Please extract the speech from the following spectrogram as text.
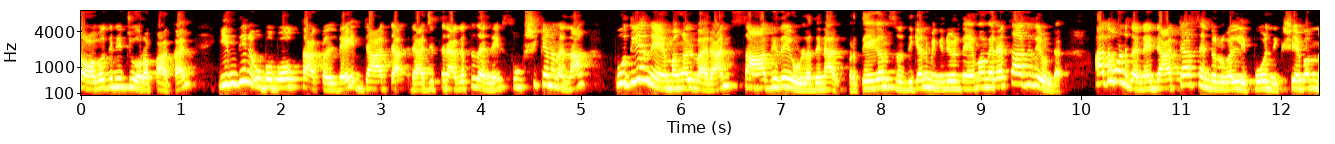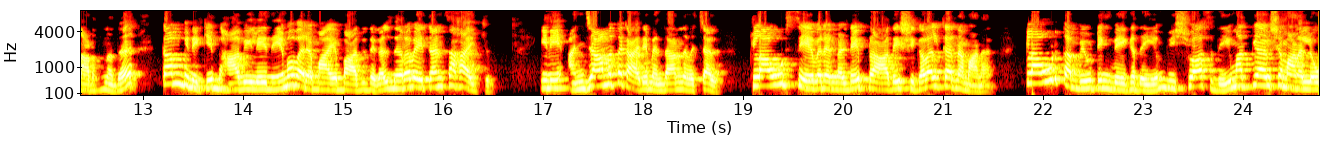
സോവഗനിറ്റി ഉറപ്പാക്കാൻ ഇന്ത്യൻ ഉപഭോക്താക്കളുടെ ഡാറ്റ രാജ്യത്തിനകത്ത് തന്നെ സൂക്ഷിക്കണമെന്ന പുതിയ നിയമങ്ങൾ വരാൻ സാധ്യതയുള്ളതിനാൽ പ്രത്യേകം ശ്രദ്ധിക്കണം. ഇങ്ങനെ ഒരു നിയമം വരാൻ സാധ്യതയുണ്ട്. അതുകൊണ്ട് തന്നെ ഡാറ്റാ സെന്ററുകളിൽ ഇപ്പോൾ നിക്ഷേപം നടത്തുന്നത് കമ്പനിക്ക് ഭാവിയിലെ നിയമപരമായ ബാധ്യതകൾ നിറവേറ്റാൻ സഹായിക്കും. ഇനി അഞ്ചാമത്തെ കാര്യം എന്താണെന്ന് വെച്ചാൽ ക്ലൗഡ് സേവനങ്ങളുടെ പ്രാദേശികവൽക്കരണമാണ്. ക്ലൗഡ് കമ്പ്യൂട്ടിംഗ് വേഗതയും വിശ്വാസ്യതയും അത്യാവശ്യമാണല്ലോ.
